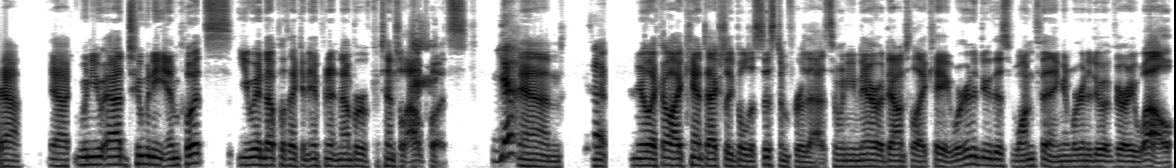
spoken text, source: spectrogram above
Yeah. Yeah. When you add too many inputs, you end up with like an infinite number of potential outputs. yeah. And and you're like, oh, I can't actually build a system for that. So when you narrow it down to like, hey, we're going to do this one thing and we're going to do it very well,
